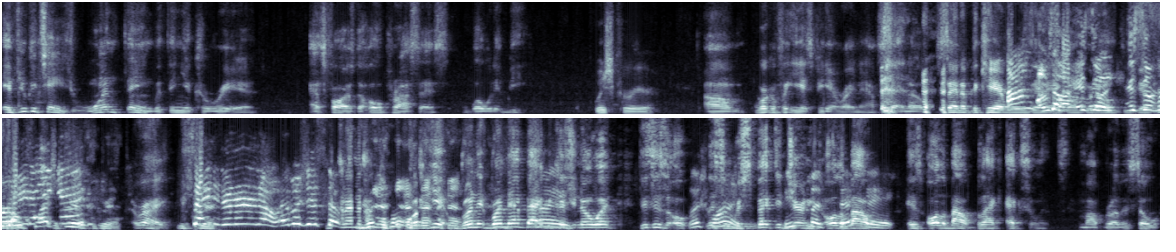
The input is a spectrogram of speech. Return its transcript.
if you could change one thing within your career, as far as the whole process, what would it be? Which career? Um, working for ESPN right now, setting up setting up the cameras. I'm- and I'm sorry, it's a- it's a real Say that again. right. Say, no, no, no, no. It was just No, no, the. no. Run- yeah, run it, run that back Right. because you know what? This is oh, listen. one? Respected Be journey is all about is all about black excellence, my brother. So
